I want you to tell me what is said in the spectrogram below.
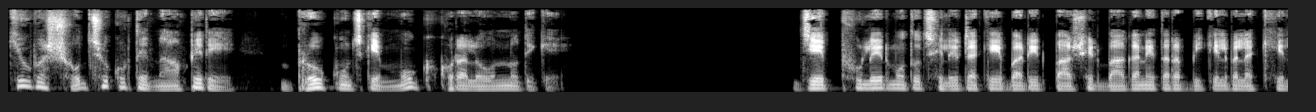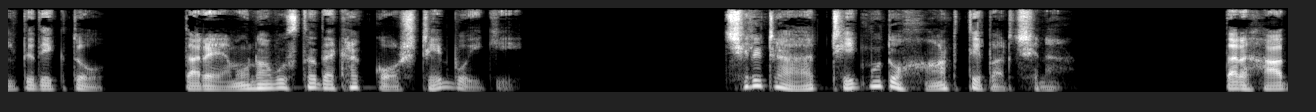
কেউ বা সহ্য করতে না পেরে ভ্রু কুঁচকে মুখ ঘোরাল অন্যদিকে। যে ফুলের মতো ছেলেটাকে বাড়ির পাশের বাগানে তারা বিকেলবেলা খেলতে দেখত, তার এমন অবস্থা দেখা কষ্টের বই কি। ছেলেটা ঠিকমতো হাঁটতে পারছে না। তার হাত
